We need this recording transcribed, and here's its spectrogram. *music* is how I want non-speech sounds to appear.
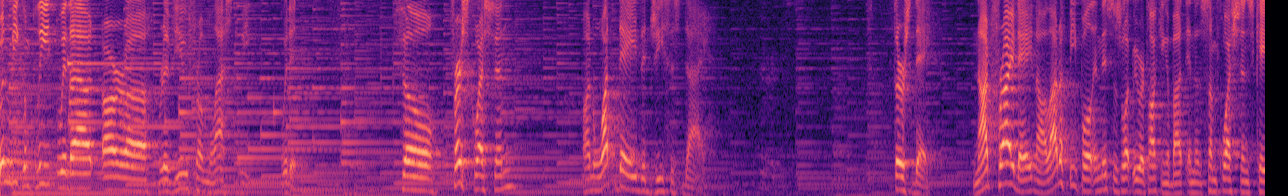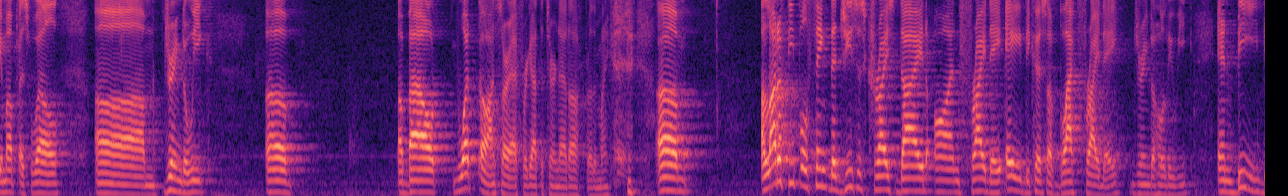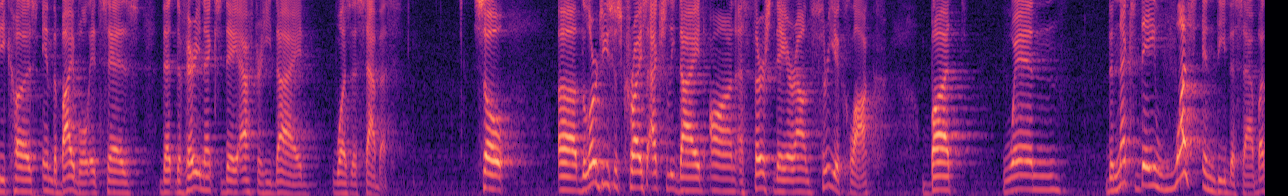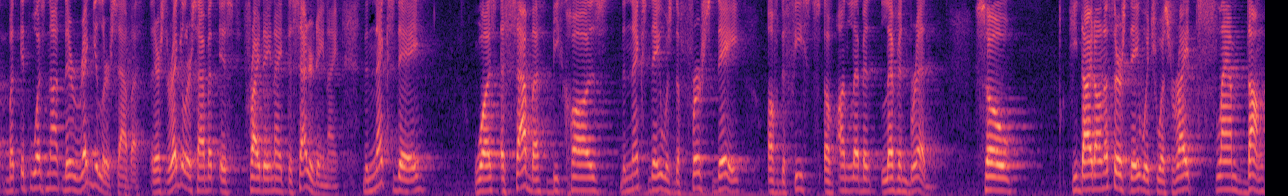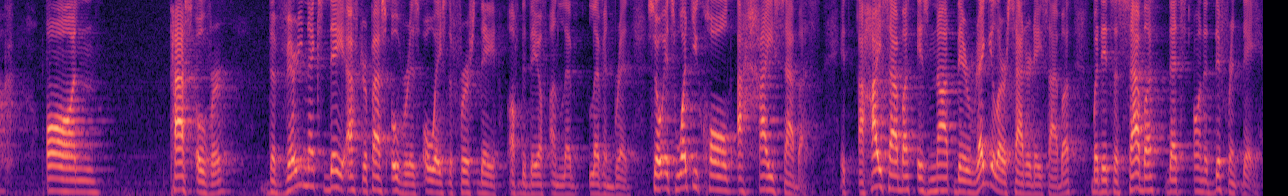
Wouldn't be complete without our uh, review from last week, would it? So, first question On what day did Jesus die? Thursday, not Friday. Now, a lot of people, and this is what we were talking about, and some questions came up as well um, during the week uh, about what. Oh, I'm sorry, I forgot to turn that off, Brother Mike. *laughs* um, a lot of people think that Jesus Christ died on Friday, A, because of Black Friday during the Holy Week, and B, because in the Bible it says that the very next day after he died was a Sabbath. So, uh, the Lord Jesus Christ actually died on a Thursday around 3 o'clock, but when the next day was indeed a Sabbath, but it was not their regular Sabbath. Their regular Sabbath is Friday night to Saturday night. The next day was a Sabbath because the next day was the first day of the feasts of unleavened bread. So he died on a Thursday, which was right slam dunk on Passover the very next day after Passover is always the first day of the day of unleavened bread. So it's what you call a high Sabbath. It, a high Sabbath is not their regular Saturday Sabbath, but it's a Sabbath that's on a different day.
